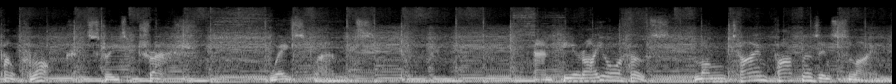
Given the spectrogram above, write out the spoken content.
punk rock, street trash, wastelands. And here are your hosts, longtime partners in slime,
